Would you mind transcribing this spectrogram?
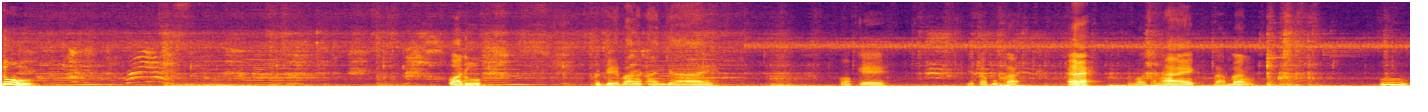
Waduh. Waduh. Gede banget anjay. Oke. Kita buka. Eh, nggak usah naik, Bambang. Uh.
